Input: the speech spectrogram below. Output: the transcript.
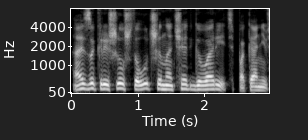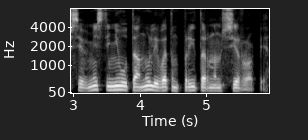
Айзек решил, что лучше начать говорить, пока они все вместе не утонули в этом приторном сиропе.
